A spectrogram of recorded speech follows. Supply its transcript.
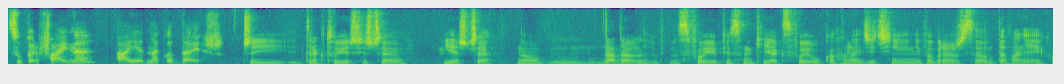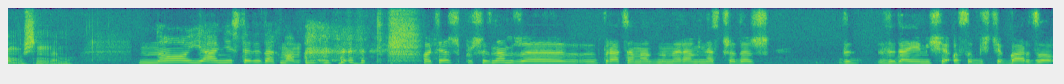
super fajne, a jednak oddajesz. Czyli traktujesz jeszcze jeszcze, no nadal swoje piosenki jak swoje ukochane dzieci nie wyobrażasz sobie oddawania je komuś innemu. No, ja niestety tak mam. Chociaż przyznam, że praca nad numerami na sprzedaż wydaje mi się osobiście bardzo,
